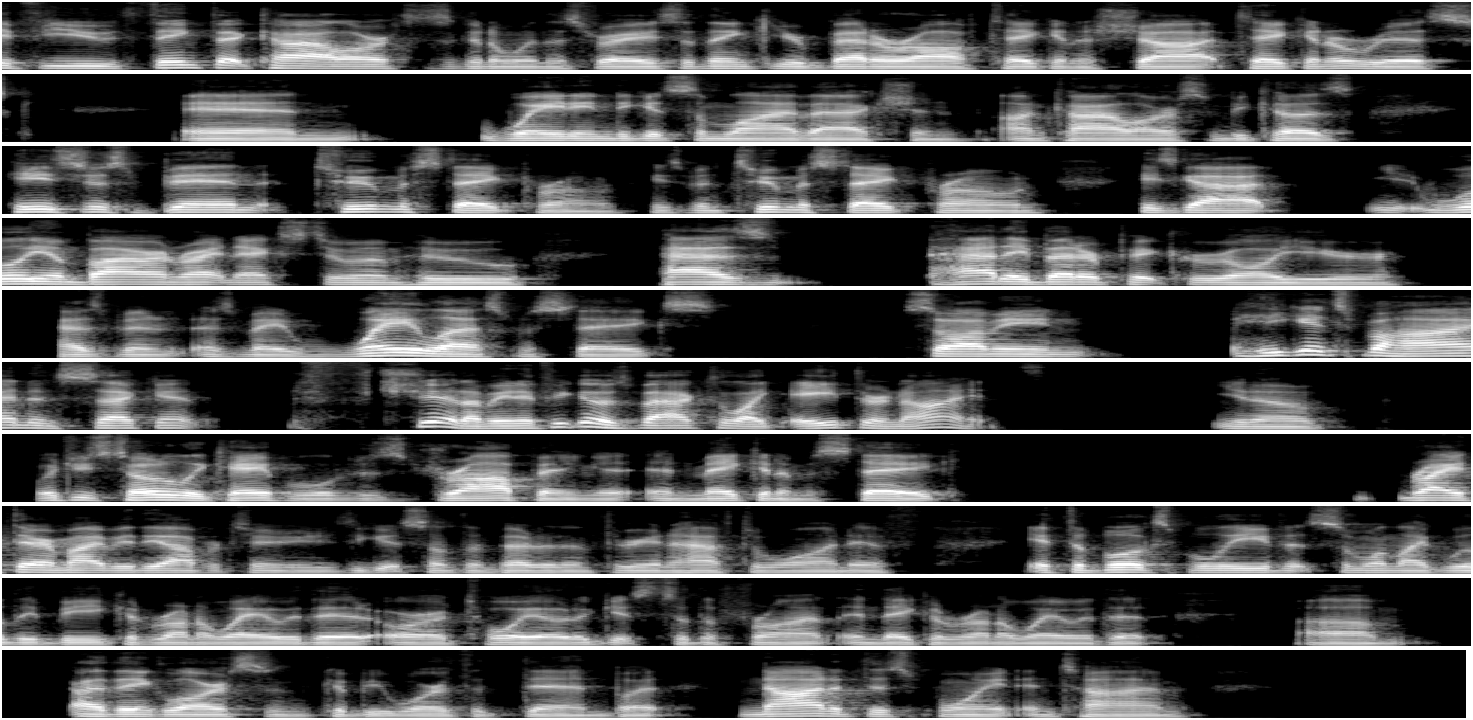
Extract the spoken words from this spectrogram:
if you think that Kyle Larson is going to win this race, I think you're better off taking a shot, taking a risk, and waiting to get some live action on Kyle Larson because he's just been too mistake prone. He's been too mistake prone. He's got William Byron right next to him who has had a better pit crew all year, has been has made way less mistakes. So I mean, he gets behind in second. Shit, I mean, if he goes back to like eighth or ninth, you know, which he's totally capable of just dropping and making a mistake, right there might be the opportunity to get something better than three and a half to one if if the books believe that someone like Willie B could run away with it or a Toyota gets to the front and they could run away with it. Um, I think Larson could be worth it then, but not at this point in time.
